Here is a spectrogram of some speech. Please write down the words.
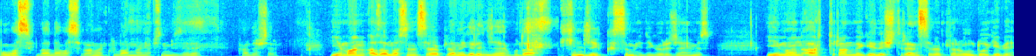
bu vasıflarla vasıflanan kullarından yapsın bizleri kardeşlerim. İmanın azalmasının sebeplerine gelince bu da ikinci kısım idi göreceğimiz. İmanı arttıran ve geliştiren sebepler olduğu gibi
